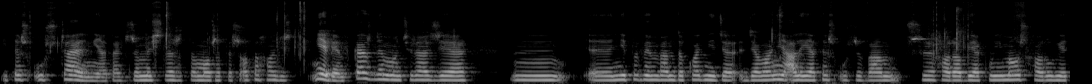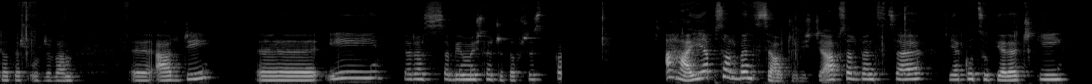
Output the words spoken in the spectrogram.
i też uszczelnia, także myślę, że to może też o to chodzić. Nie wiem, w każdym bądź razie mm, y, nie powiem Wam dokładnie dzia- działania, ale ja też używam przy chorobie, jak mój mąż choruje, to też używam y, RG. Y, I teraz sobie myślę, czy to wszystko. Aha, i absorbent C oczywiście. Absorbent C jako cukiereczki.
